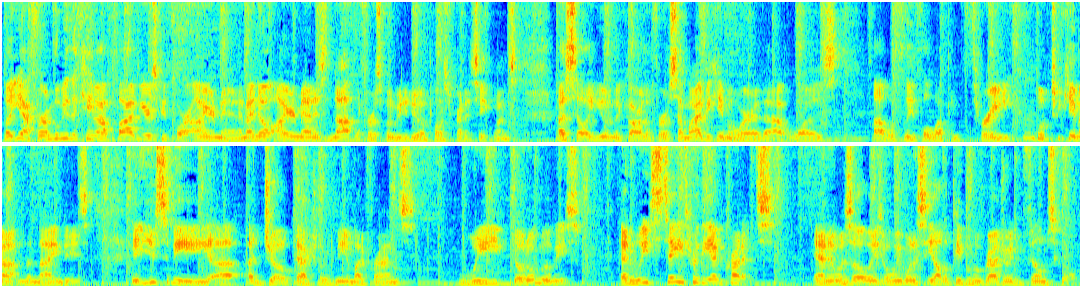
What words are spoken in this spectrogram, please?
But yeah, for a movie that came out five years before Iron Man, and I know Iron Man is not the first movie to do a post-credit sequence. I was telling you in the car the first time I became aware of that was uh, with Lethal Weapon 3, which came out in the 90s. It used to be uh, a joke, actually, with me and my friends. We'd go to movies, and we'd stay through the end credits. And it was always, well, we want to see all the people who graduated film school.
